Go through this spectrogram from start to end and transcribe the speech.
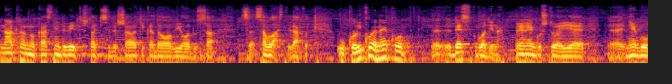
naknadno kasnije da vidite šta će se dešavati kada ovi odu sa, sa, sa vlasti. Dakle, ukoliko je neko 10 godina pre nego što je njegov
